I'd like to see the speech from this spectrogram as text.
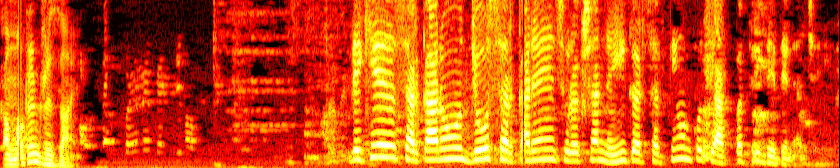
come out and resign. देखिए सरकारों जो सरकारें सुरक्षा नहीं कर सकती उनको त्यागपत्र दे देना चाहिए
